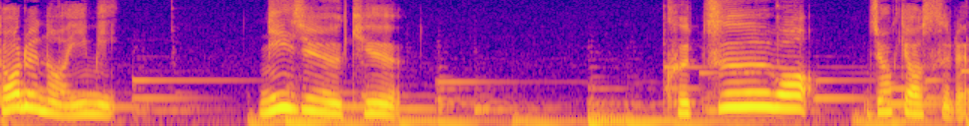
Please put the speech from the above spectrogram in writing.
取るの意味。29苦痛を除去する。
